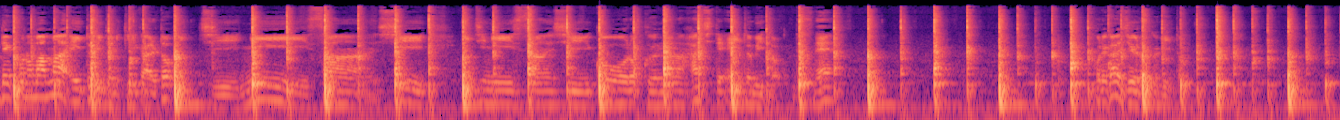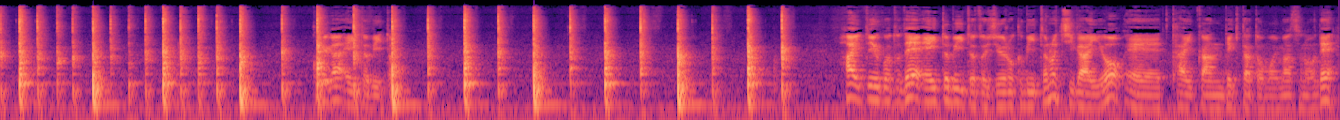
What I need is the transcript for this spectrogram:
でこのまま8ビートに切り替えると12341234567って8ビートですねこれが16ビートこれが8ビートはい、ということで、8ビートと16ビートの違いを、えー体感できたと思いますので、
